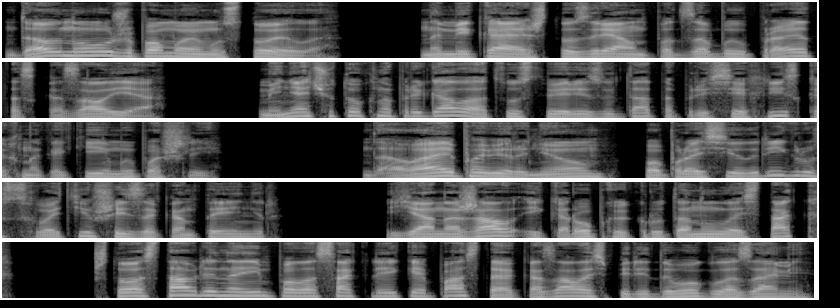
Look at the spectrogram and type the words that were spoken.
«Давно уже, по-моему, стоило». Намекая, что зря он подзабыл про это, сказал я. Меня чуток напрягало отсутствие результата при всех рисках, на какие мы пошли. «Давай повернем», — попросил Ригрус, схватившись за контейнер. Я нажал, и коробка крутанулась так, что оставленная им полоса клейкой пасты оказалась перед его глазами.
